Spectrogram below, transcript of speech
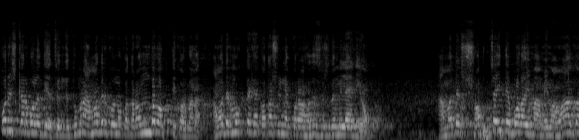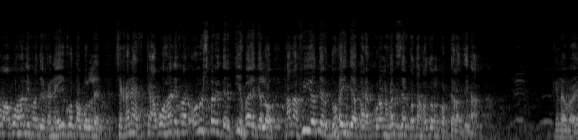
পরিষ্কার বলে দিয়েছেন যে তোমরা আমাদের কোনো কথার অন্ধভক্তি করবে না। আমাদের মুখ থেকে কথা শুনে কোরআন হাদিসের সাথে মিলাই নিও। আমাদের সবচাইতে বড় ইমাম ইমাম আজম আবু হানিফা যেখানে এই কথা বললেন, সেখানে আজকে আবু হানিফার অনুসারীদের কি হয়ে গেল? হানাফিয়তের দোহাই দেওয়া তারা কোরআন হাদিসের কথা হজম করতে রাজি না। কেনা ভাই?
